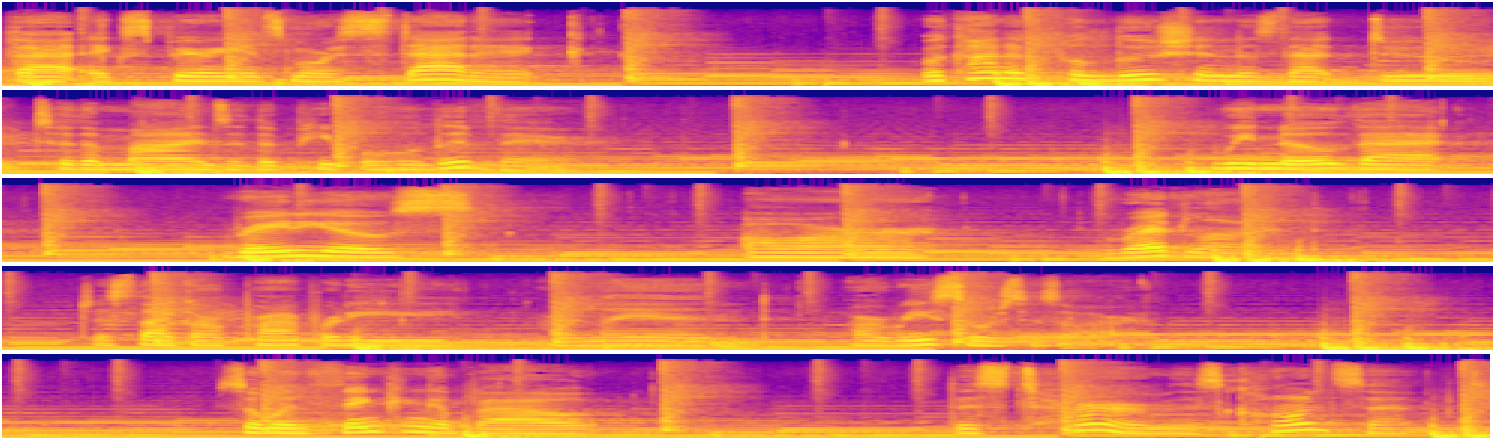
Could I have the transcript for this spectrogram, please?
that experience more static, what kind of pollution does that do to the minds of the people who live there? We know that radios are redlined, just like our property, our land, our resources are. So, when thinking about this term, this concept,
